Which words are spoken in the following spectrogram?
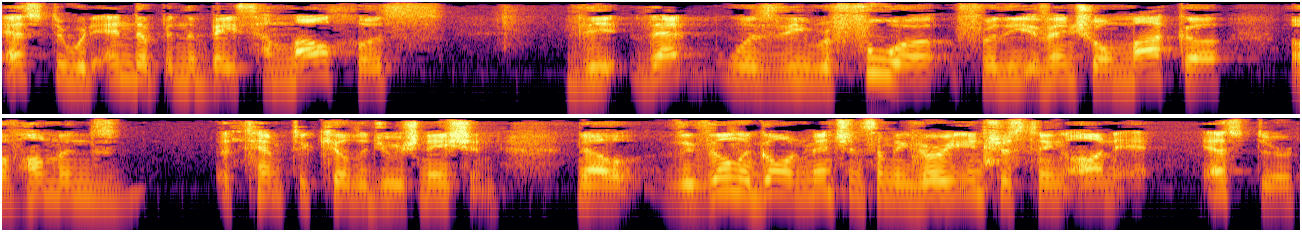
Esther would end up in the base Hamalchus, the, that was the refuah for the eventual makkah of Haman's attempt to kill the Jewish nation. Now, the Vilna Gaon mentioned something very interesting on Esther,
